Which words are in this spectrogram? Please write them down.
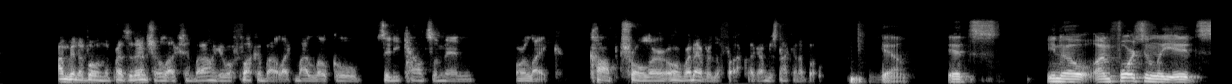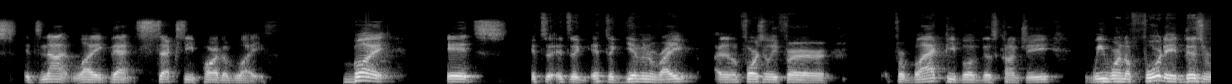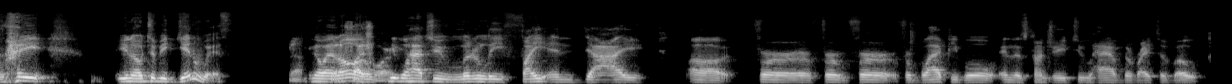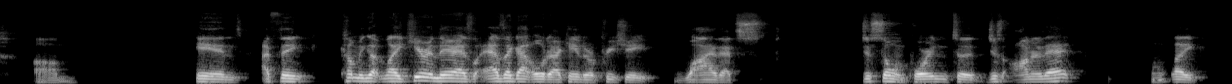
I'm going to vote in the presidential election, but I don't give a fuck about like my local city councilman or like comptroller or whatever the fuck. Like, I'm just not going to vote. Yeah. It's you know, unfortunately, it's it's not like that sexy part of life, but it's it's a it's a it's a given right. And unfortunately for for black people of this country, we weren't afforded this right, you know, to begin with. Yeah. You know, at all. People had to literally fight and die uh, for for for for black people in this country to have the right to vote. Um, and I think coming up, like here and there, as as I got older, I came to appreciate why that's just so important to just honor that. Mhm. Like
